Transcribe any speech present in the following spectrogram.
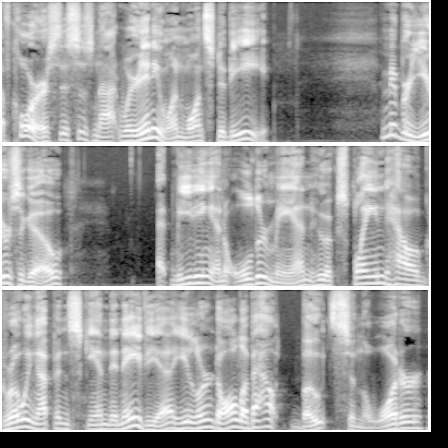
Of course, this is not where anyone wants to be. I remember years ago at meeting an older man who explained how growing up in Scandinavia he learned all about boats and the water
